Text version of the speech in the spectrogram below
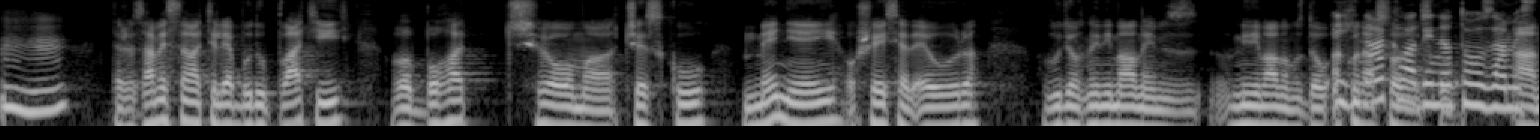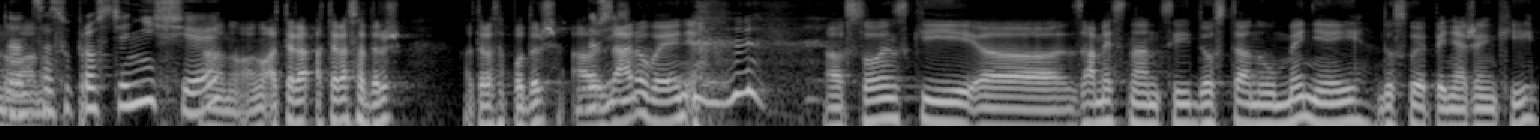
Mm-hmm. Takže zamestnávateľia budú platiť v bohatšom Česku menej o 60 eur ľuďom s minimálnou mzdou ako na Slovensku. náklady na toho zamestnanca áno, áno. sú proste nižšie. Áno, áno. A, teraz, a teraz sa drž, a teraz sa podrž, ale Držím? zároveň slovenskí uh, zamestnanci dostanú menej do svojej peňaženky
